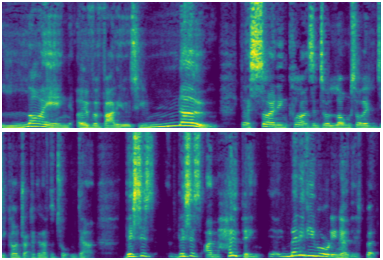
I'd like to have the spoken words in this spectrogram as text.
lying overvaluers who know they're signing clients into a long sole agency contract are going to have to talk them down. This is this is I'm hoping many of you already know this, but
